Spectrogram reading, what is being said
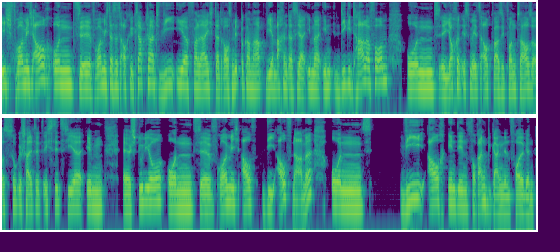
Ich freue mich auch und äh, freue mich, dass es auch geklappt hat. Wie ihr vielleicht da draußen mitbekommen habt, wir machen das ja immer in digitaler Form und äh, Jochen ist mir jetzt auch quasi von zu Hause aus zugeschaltet. Ich sitze hier im äh, Studio und äh, freue mich auf die Aufnahme und wie auch in den vorangegangenen Folgen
